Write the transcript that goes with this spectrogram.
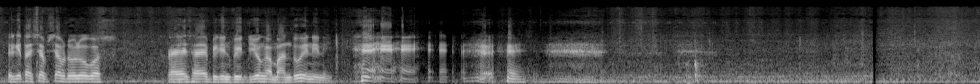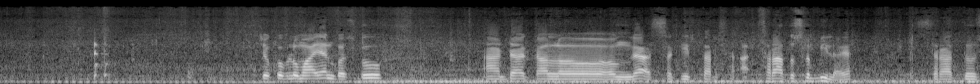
Oke, kita siap-siap dulu bos kayak saya bikin video nggak bantuin ini cukup lumayan bosku. Ada kalau enggak sekitar 100 lebih lah ya. 100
